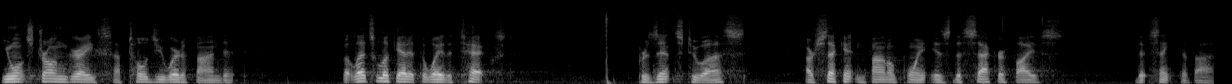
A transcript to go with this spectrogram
You want strong grace. I've told you where to find it. But let's look at it the way the text presents to us. Our second and final point is the sacrifice that sanctifies.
